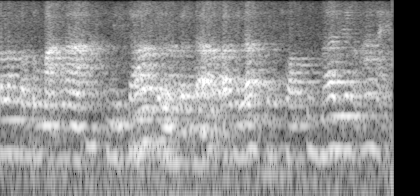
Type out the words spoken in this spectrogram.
Salah satu makna misal dalam bahasa Arab adalah sesuatu hal yang aneh.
